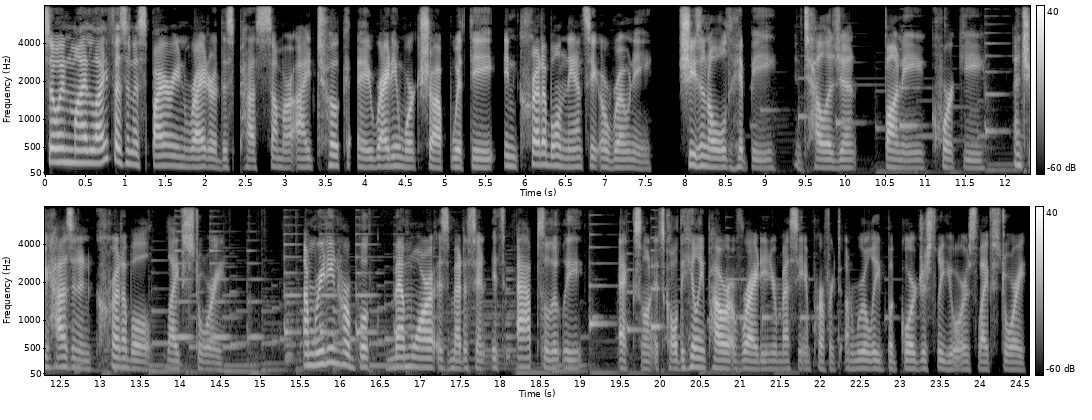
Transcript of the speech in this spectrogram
So, in my life as an aspiring writer this past summer, I took a writing workshop with the incredible Nancy Aronie. She's an old hippie, intelligent, funny, quirky, and she has an incredible life story. I'm reading her book, Memoir as Medicine. It's absolutely excellent. It's called The Healing Power of Writing Your Messy, Imperfect, Unruly, but Gorgeously Yours Life Story.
